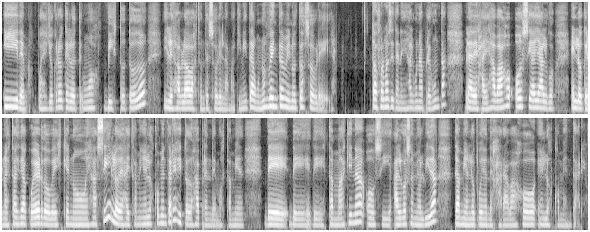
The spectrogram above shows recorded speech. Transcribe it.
y demás. Pues yo creo que lo hemos visto todo y les he hablado bastante sobre la maquinita, unos 20 minutos sobre ella. De todas formas, si tenéis alguna pregunta, la dejáis abajo o si hay algo en lo que no estáis de acuerdo o veis que no es así, lo dejáis también en los comentarios y todos aprendemos también de, esta máquina o si algo se me olvida, también lo pueden dejar abajo en los comentarios.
